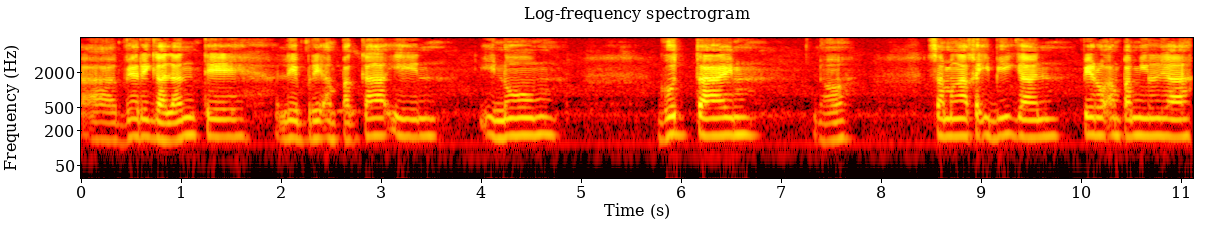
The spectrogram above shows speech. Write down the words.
ah, very galante, libre ang pagkain, inom, good time, no? Sa mga kaibigan, pero ang pamilya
